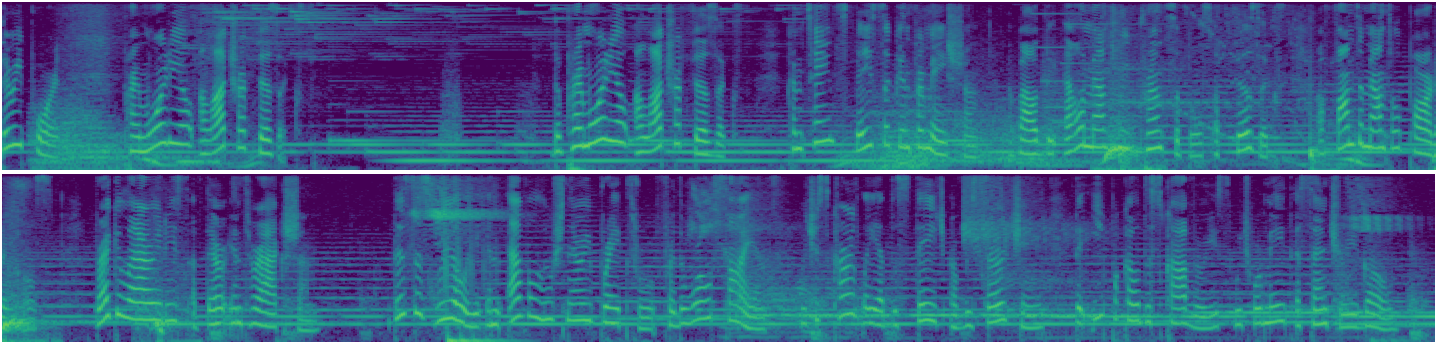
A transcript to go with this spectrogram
report Primordial Allatra Physics. The Primordial Allatra Physics contains basic information about the elementary principles of physics of fundamental particles, regularities of their interaction. This is really an evolutionary breakthrough for the world science, which is currently at the stage of researching the epochal discoveries which were made a century ago.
